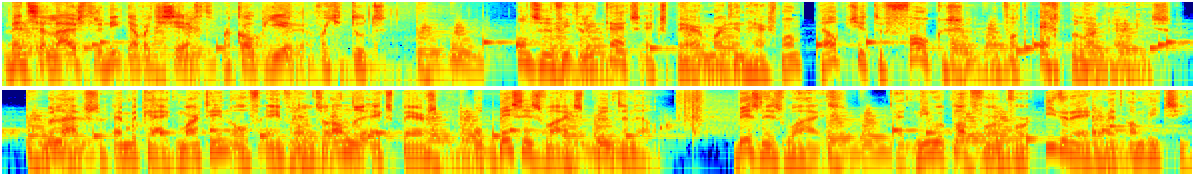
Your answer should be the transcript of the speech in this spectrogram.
Mensen luisteren niet naar wat je zegt, maar kopiëren wat je doet. Onze vitaliteitsexpert Martin Hersman helpt je te focussen op wat echt belangrijk is. Beluister en bekijk Martin of een van onze andere experts op businesswise.nl. Businesswise, het nieuwe platform voor iedereen met ambitie.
